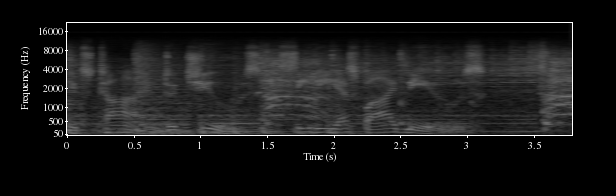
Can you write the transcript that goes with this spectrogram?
It's time to choose CBS 5 News.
